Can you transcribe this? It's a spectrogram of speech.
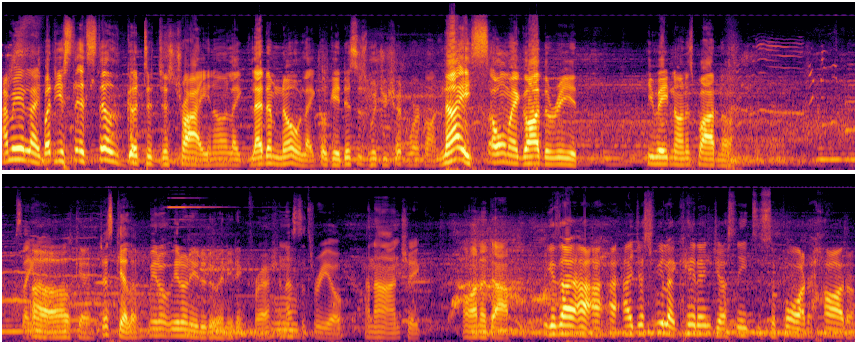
I mean, like, But you st- it's still good to just try, you know, like let them know, like okay, this is what you should work on. Nice! Oh my God, the read. He waiting on his partner. It's like oh, okay. just kill him. We don't we don't need to do anything fresh, and that's the 3-0 and a handshake on a dap. Because I, I, I- I just feel like Hidden just needs to support harder.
